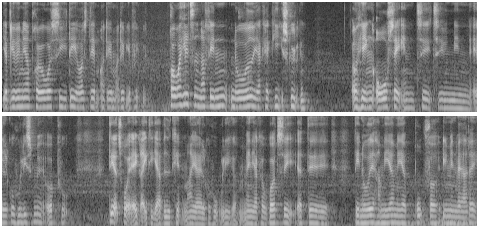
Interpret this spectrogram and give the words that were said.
Jeg bliver ved med at prøve at sige, det er også dem og dem og dem. Jeg prøver hele tiden at finde noget, jeg kan give skylden og hænge årsagen til, til min alkoholisme op på. Der tror jeg ikke rigtigt, jeg er vedkendt mig, jeg er alkoholiker, men jeg kan jo godt se, at det, det er noget, jeg har mere og mere brug for i min hverdag.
